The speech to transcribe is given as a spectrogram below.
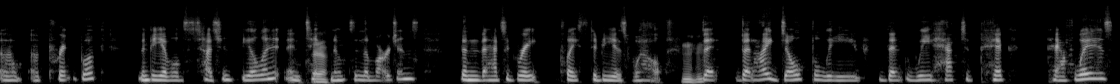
a, a print book and be able to touch and feel it and take yeah. notes in the margins, then that's a great place to be as well. Mm-hmm. But but I don't believe that we have to pick pathways.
